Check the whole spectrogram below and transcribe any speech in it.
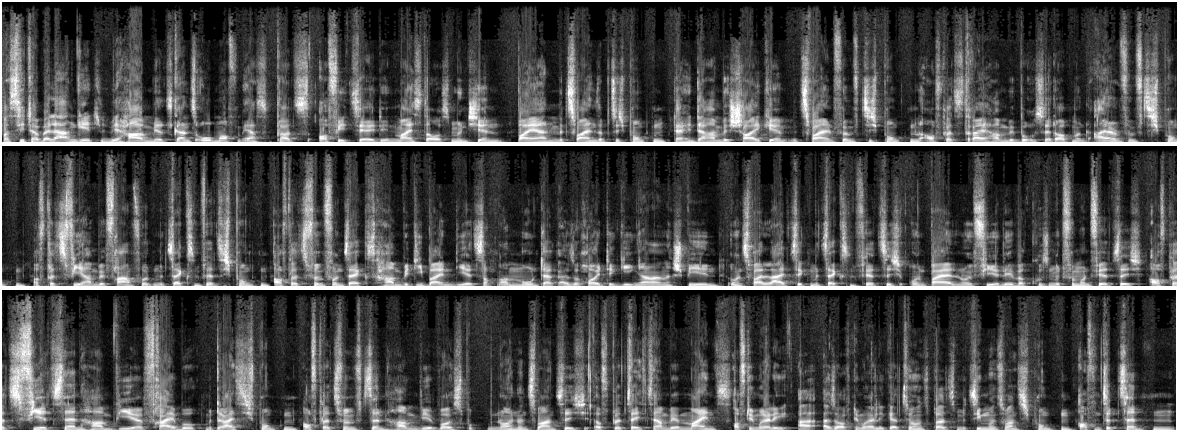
Was die Tabelle angeht, wir haben jetzt ganz oben auf dem ersten Platz offiziell den Meister aus München, Bayern mit 72 Punkten. Dahinter haben wir Schalke mit 52 Punkten. Auf Platz 3 haben wir Borussia Dortmund mit 51 Punkten. Auf Platz 4 haben wir Frankfurt mit 46 Punkten. Auf Platz 5 und 6 haben wir die beiden, die jetzt noch am Montag, also heute gegeneinander spielen. Und zwar Leipzig mit 46 und Bayern 04 Leverkusen mit 45. Auf Platz 14 haben wir Freiburg mit 30 Punkten. Auf Platz 15 haben wir Wolfsburg mit 29. Auf Platz 16 haben wir Mainz auf dem, Rele also auf dem Relegationsplatz mit 27 Punkten. Auf dem 17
